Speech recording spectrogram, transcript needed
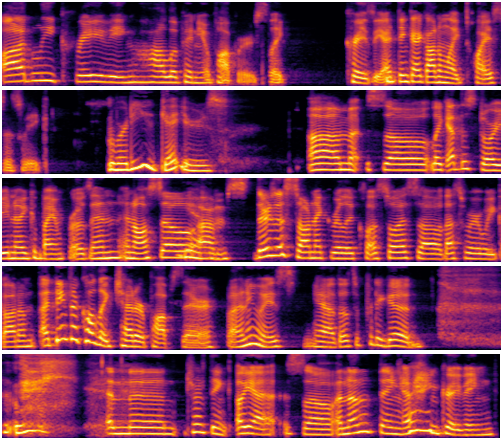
oddly craving jalapeno poppers like crazy. I think I got them like twice this week. Where do you get yours? Um, so like at the store, you know, you can buy them frozen, and also yeah. um, there's a Sonic really close to us, so that's where we got them. I think they're called like cheddar pops there, but anyways, yeah, those are pretty good. and then I'm trying to think. Oh yeah, so another thing I've been craving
